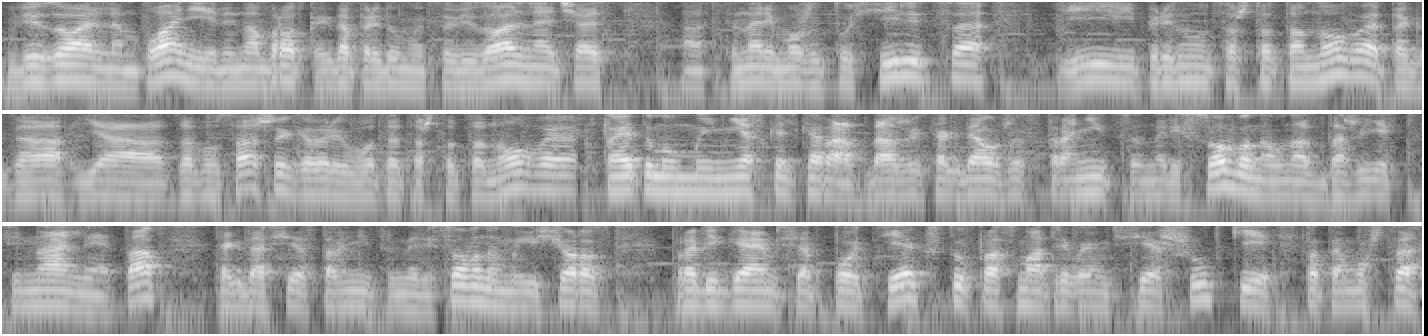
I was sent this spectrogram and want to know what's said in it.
в визуальном плане, или наоборот, когда придумывается визуальная часть, э, сценарий может усилиться и придуматься что-то новое, тогда я зову Саши и говорю, вот это что-то новое. Поэтому мы несколько раз, даже когда уже страница нарисована, у нас даже есть финальный этап, когда все страницы нарисованы, мы еще раз пробегаемся по тексту, просматриваем все шутки, потому что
